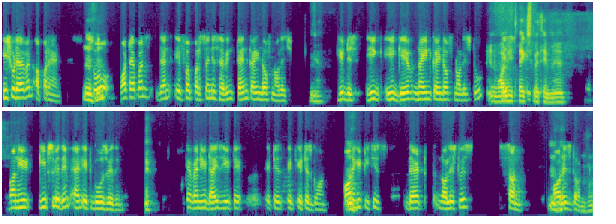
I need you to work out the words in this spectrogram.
he should have an upper hand mm-hmm. so what happens then if a person is having 10 kind of knowledge yeah. he dis- he he gave nine kind of knowledge to and one his, he takes with him yeah one he keeps with him and it goes with him. Okay when he dies he ta- it is it, it is gone or mm-hmm. he teaches that knowledge to his son mm-hmm. or his daughter. Mm-hmm.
